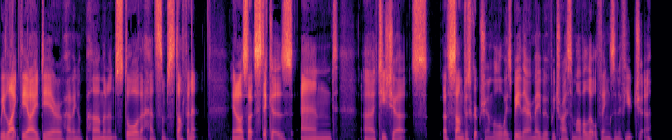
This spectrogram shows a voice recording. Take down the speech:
we liked the idea of having a permanent store that had some stuff in it. You know, it's like stickers and uh, t-shirts of some description will always be there. And maybe if we try some other little things in the future,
